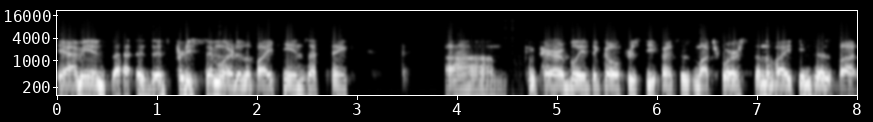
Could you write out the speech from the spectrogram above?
Yeah, I mean, it's pretty similar to the Vikings. I think um, comparably, the Gophers' defense is much worse than the Vikings is, but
